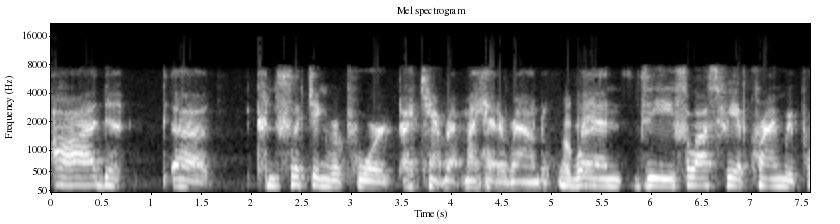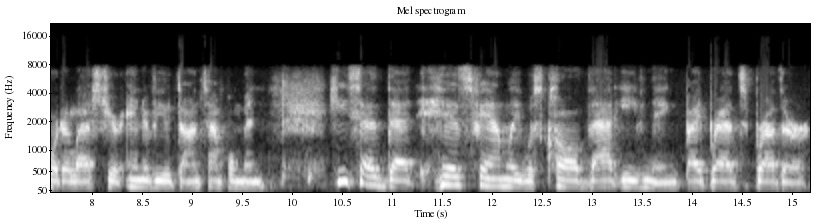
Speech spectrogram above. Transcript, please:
odd uh, conflicting report I can't wrap my head around. Okay. When the philosophy of crime reporter last year interviewed Don Templeman, he said that his family was called that evening by Brad's brother.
